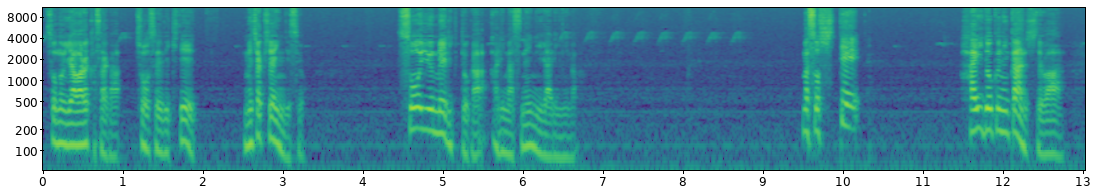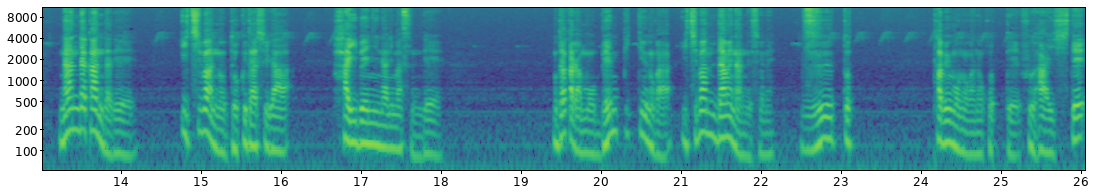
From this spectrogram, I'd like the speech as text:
その柔らかさが調整できてめちゃくちゃいいんですよそういうメリットがありますねにがりにはまあそして肺毒に関してはなんだかんだで一番の毒出しが排便になりますんでだからもう便秘っていうのが一番ダメなんですよね。ずっと食べ物が残って腐敗してっ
